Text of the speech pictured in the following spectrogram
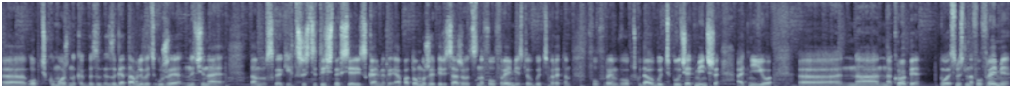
э, оптику можно как бы за- заготавливать уже начиная там с каких-то шеститысячных серий с камерой, а потом уже пересаживаться на full frame, если вы будете брать там full frame в оптику. Да, вы будете получать меньше от нее э, на, на кропе, ой, в смысле на full frame,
